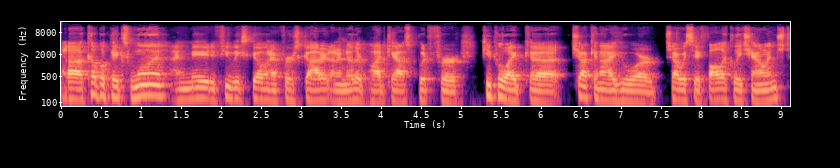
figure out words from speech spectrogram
uh, a couple of picks. One I made a few weeks ago when I first got it on another podcast, but for people like uh, Chuck and I who are, shall we say, follically challenged,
